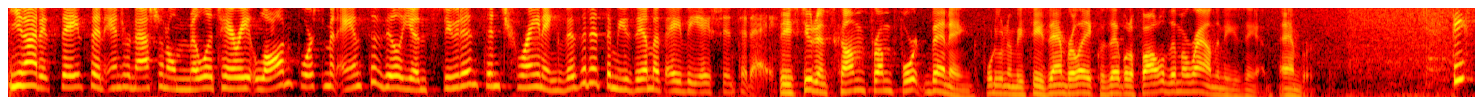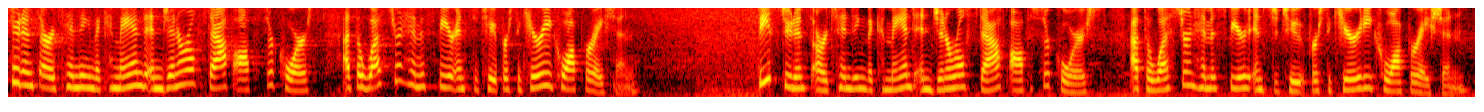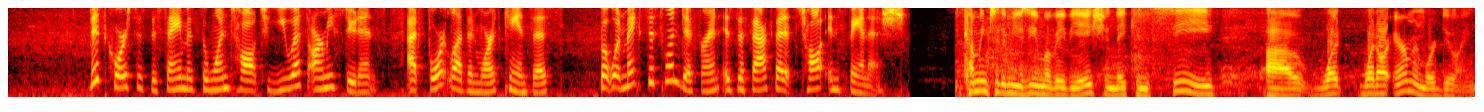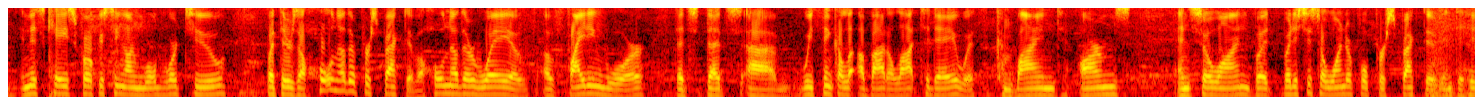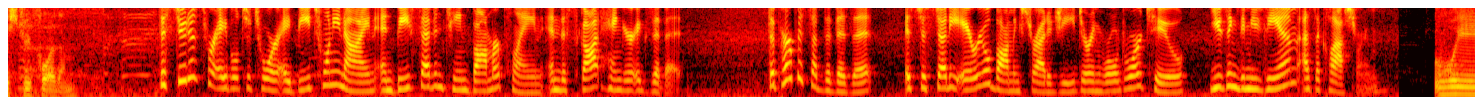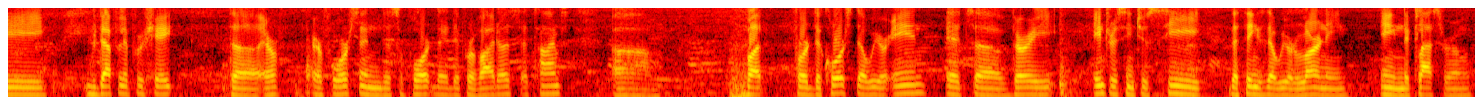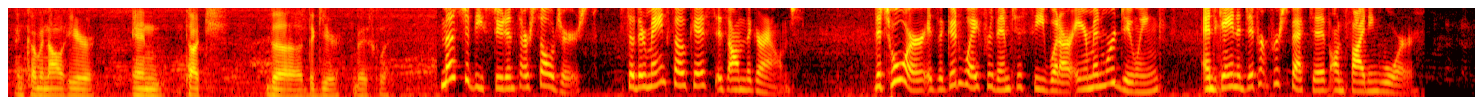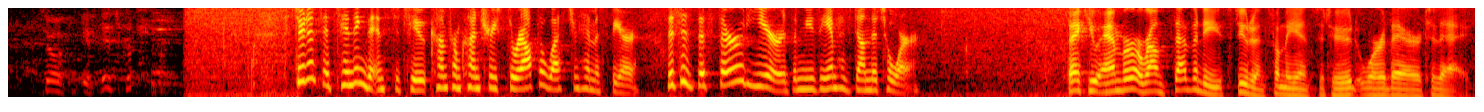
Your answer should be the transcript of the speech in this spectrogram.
United States and international military, law enforcement, and civilian students in training visited the Museum of Aviation today. These students come from Fort Benning. 41 NBC's Amber Lake was able to follow them around the museum. Amber. These students are attending the Command and General Staff Officer course at the Western Hemisphere Institute for Security Cooperation. These students are attending the Command and General Staff Officer course at the Western Hemisphere Institute for Security Cooperation. This course is the same as the one taught to U.S. Army students at Fort Leavenworth, Kansas, but what makes this one different is the fact that it's taught in Spanish. Coming to the Museum of Aviation, they can see uh, what, what our airmen were doing, in this case focusing on World War II, but there's a whole other perspective, a whole other way of, of fighting war that's, that's um, we think about a lot today with combined arms and so on, but, but it's just a wonderful perspective into history for them. The students were able to tour a B-29 and B-17 bomber plane in the Scott Hangar exhibit. The purpose of the visit is to study aerial bombing strategy during World War II using the museum as a classroom. We definitely appreciate the Air, Air Force and the support that they provide us at times. Um, but for the course that we are in, it's uh, very interesting to see the things that we are learning in the classroom and coming out here and touch the, the gear, basically. Most of these students are soldiers, so their main focus is on the ground. The tour is a good way for them to see what our airmen were doing and gain a different perspective on fighting war. Students attending the Institute come from countries throughout the Western Hemisphere. This is the third year the museum has done the tour. Thank you, Amber. Around 70 students from the Institute were there today.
